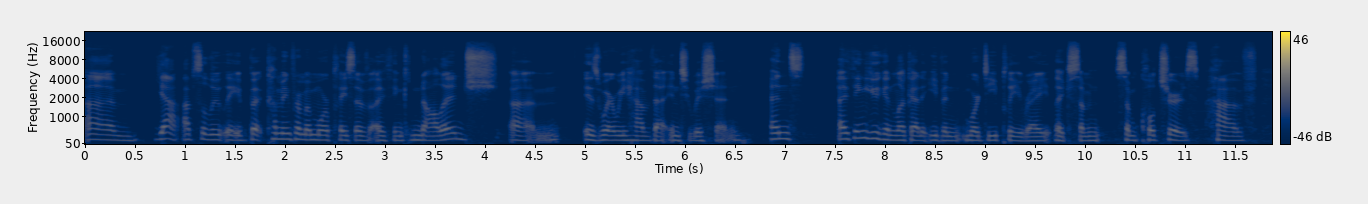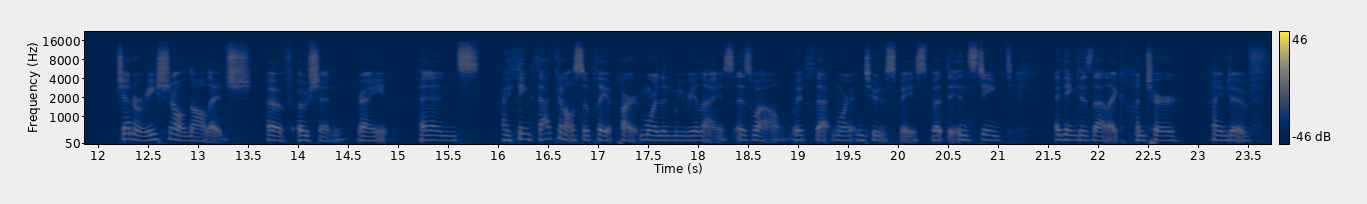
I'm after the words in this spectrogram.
um yeah absolutely. But coming from a more place of i think knowledge um is where we have that intuition. And i think you can look at it even more deeply right? Like some some cultures have generational knowledge of ocean right? And i think that can also play a part more than we realize as well with that more intuitive space. But the instinct i think is that like hunter kind of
